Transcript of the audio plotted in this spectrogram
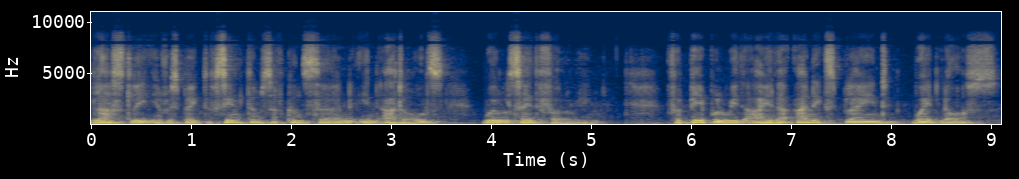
Lastly, in respect of symptoms of concern in adults, we will say the following. For people with either unexplained weight loss,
